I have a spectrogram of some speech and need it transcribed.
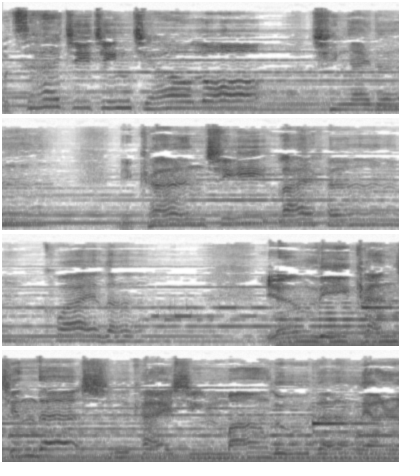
我在寂静角落，亲爱的，你看起来很快乐。眼里看见的是开心忙碌的两人，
